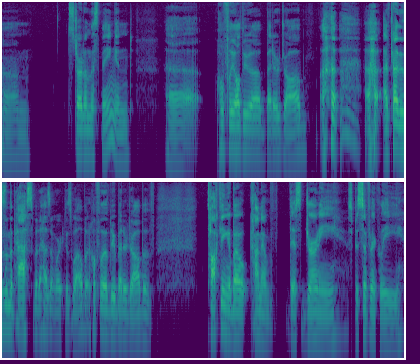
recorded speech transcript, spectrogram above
um, start on this thing, and uh, hopefully I'll do a better job. I've tried this in the past, but it hasn't worked as well. But hopefully I'll do a better job of talking about kind of this journey specifically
